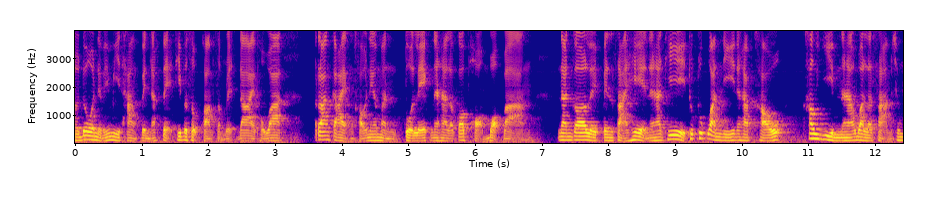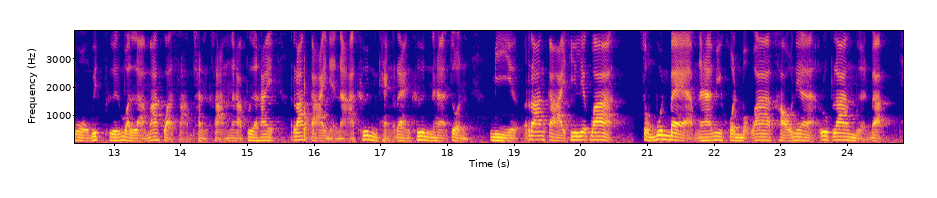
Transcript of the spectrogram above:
นัลโดเนี่ยไม่มีทางเป็นนักเตะที่ประสบความสำเร็จได้ เพราะว่าร่างกายของเขาเนี่ยมันตัวเล็กนะฮะแล้วก็ผอมบอบบาง นั่นก็เลยเป็นสาเหตุนะฮะที่ทุกๆวันนี้นะครับเขาเข้ายิมนะฮะวันละ 3 ชั่วโมง วิดพื้นวันละมากกว่า 3,000 ครั้งนะครับเพื่อให้ร่างกายเนี่ยหนาขึ้นแข็งแรงขึ้นนะฮะจนมีร่างกายที่เรียกว่า สมบูรณ์แบบนะฮะมีคนบอกว่าเขาเนี่ยรูปร่างเหมือนแบบเท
